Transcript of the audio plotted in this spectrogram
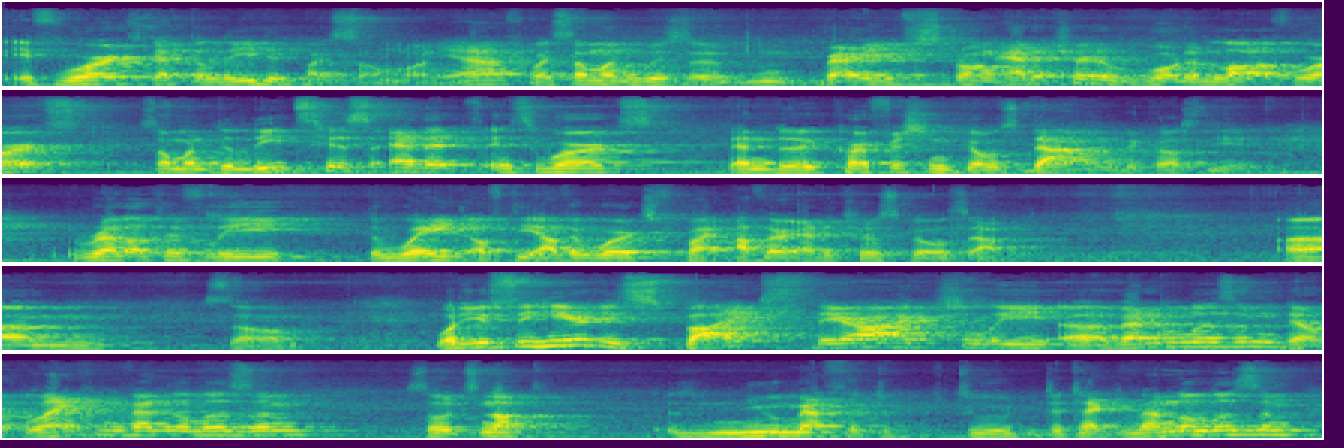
if words get deleted by someone. Yeah, by someone who is a very strong editor, who wrote a lot of words, someone deletes his edit, his words, then the coefficient goes down because the, relatively the weight of the other words by other editors goes up. Um, so what you see here, these spikes, they are actually uh, vandalism. They're blanking vandalism. So it's not a new method to, to, detect vandalism,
